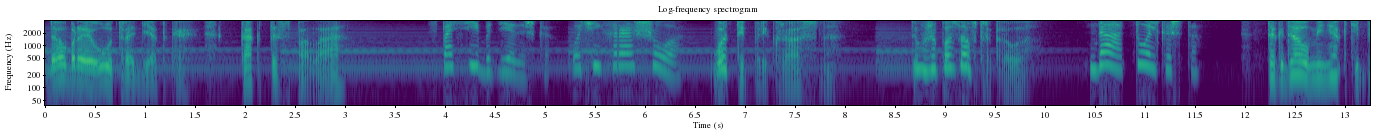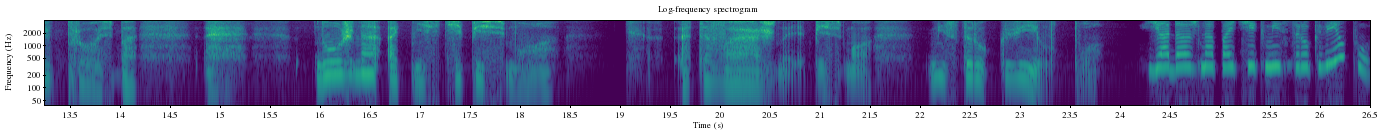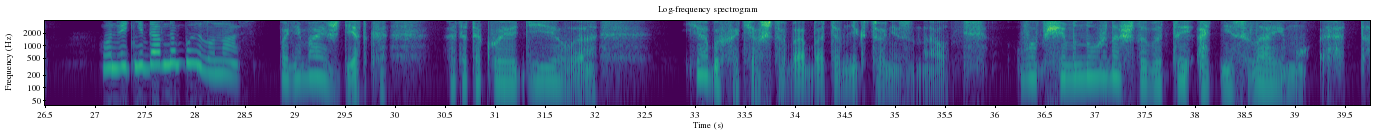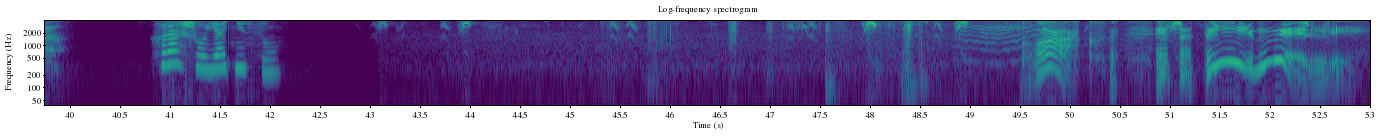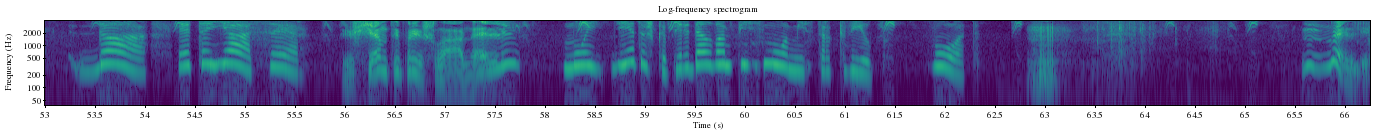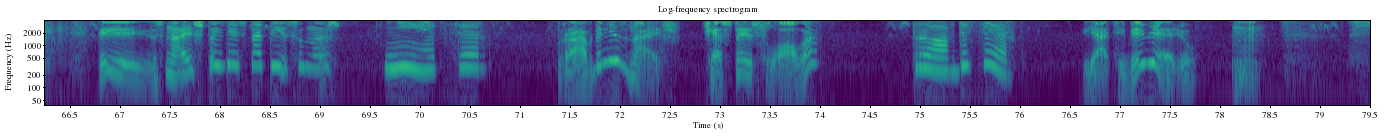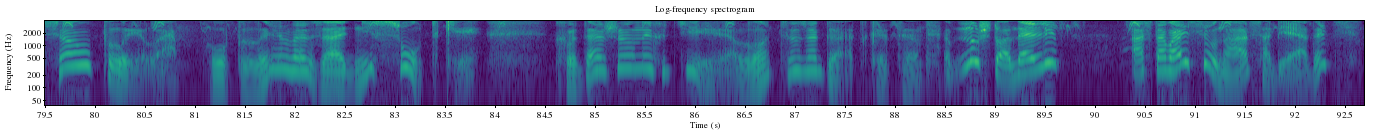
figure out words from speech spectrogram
Доброе утро, детка. Как ты спала? Спасибо, дедушка. Очень хорошо. Вот и прекрасно. Ты уже позавтракала? Да, только что. Тогда у меня к тебе просьба. Нужно отнести письмо. Это важное письмо мистеру Квилпу. Я должна пойти к мистеру Квилпу? Он ведь недавно был у нас. Понимаешь, детка, это такое дело. Я бы хотел, чтобы об этом никто не знал. В общем, нужно, чтобы ты отнесла ему это. Хорошо, я отнесу. Как? Это ты, Нелли? Да, это я, сэр. С чем ты пришла, Нелли? Мой дедушка передал вам письмо, мистер Квилп. Вот. Нелли, ты знаешь, что здесь написано? Нет, сэр. Правда не знаешь? Честное слово? Правда, сэр. Я тебе верю. Все уплыло. Уплыло за одни сутки. Куда же он их дел? Вот загадка-то. Ну что, Нелли, оставайся у нас обедать.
